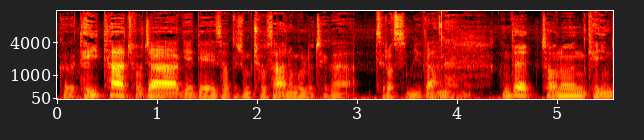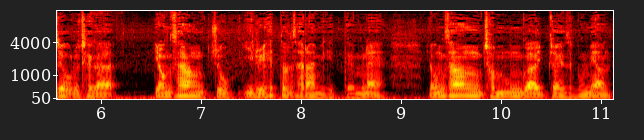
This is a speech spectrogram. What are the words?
그 데이터 조작에 대해서도 좀 조사하는 걸로 제가 들었습니다. 네. 근데 저는 개인적으로 제가 영상 쪽 일을 했던 사람이기 때문에 영상 전문가 입장에서 보면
